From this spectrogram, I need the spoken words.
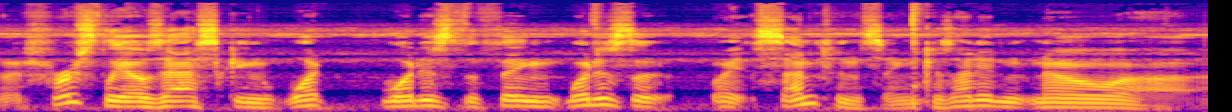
But firstly, I was asking what what is the thing? What is the wait sentencing? Because I didn't know. Uh,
